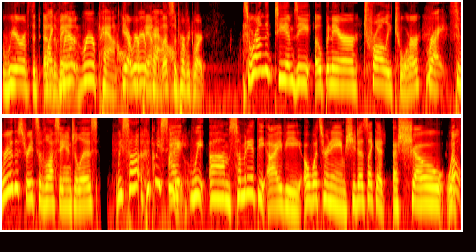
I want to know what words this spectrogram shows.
rear of the of like the van. rear rear panel. Yeah, rear, panel. That's the perfect word. So we're on the TMZ open air trolley tour. Right. Through the streets of Los Angeles. We saw who'd we see? I, we um somebody at the Ivy. Oh, what's her name? She does like a, a show with. oh,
